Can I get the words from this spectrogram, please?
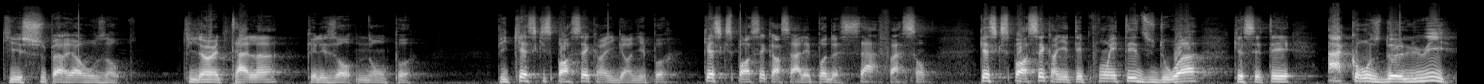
qu'il est supérieur aux autres, qu'il a un talent que les autres n'ont pas. Puis qu'est-ce qui se passait quand il ne gagnait pas? Qu'est-ce qui se passait quand ça n'allait pas de sa façon? Qu'est-ce qui se passait quand il était pointé du doigt que c'était à cause de lui?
